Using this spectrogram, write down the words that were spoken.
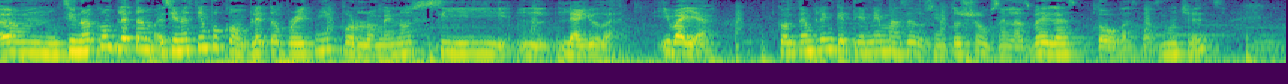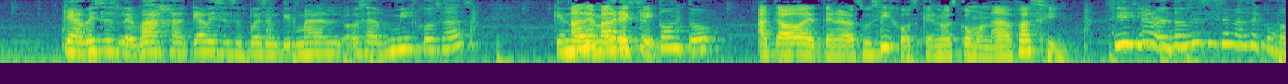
um, si no completa, si no es tiempo completo Britney, por lo menos sí le ayuda. Y vaya, contemplen que tiene más de 200 shows en Las Vegas todas las noches, que a veces le baja, que a veces se puede sentir mal, o sea, mil cosas que no me parece que tonto. Acaba de tener a sus hijos, que no es como nada fácil. Sí, claro, entonces sí se me hace como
